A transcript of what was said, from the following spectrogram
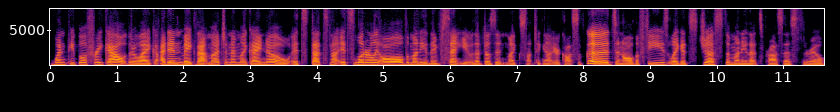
when people freak out, they're like, "I didn't make that much," and I'm like, "I know, it's that's not it's literally all the money they've sent you. That doesn't like, it's not taking out your cost of goods and all the fees, like, it's just the money that's processed through."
